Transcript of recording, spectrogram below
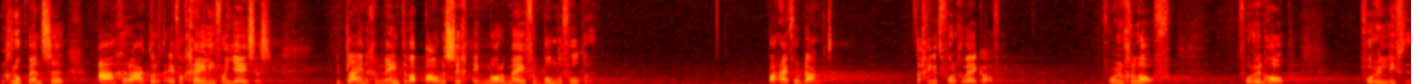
Een groep mensen aangeraakt door het evangelie van Jezus. Een kleine gemeente waar Paulus zich enorm mee verbonden voelde. Waar hij voor dankt. Daar ging het vorige week over. Voor hun geloof, voor hun hoop, voor hun liefde.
